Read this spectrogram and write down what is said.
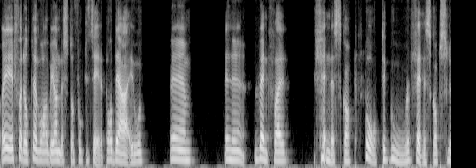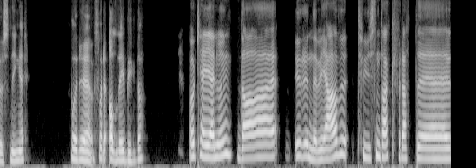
og, i forhold til hva vi har lyst til å fokusere på, det er jo eh, velferd, fellesskap, få til gode fellesskapsløsninger for, eh, for alle i bygda. OK, Ellen. Da runder vi av. Tusen takk for at uh,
